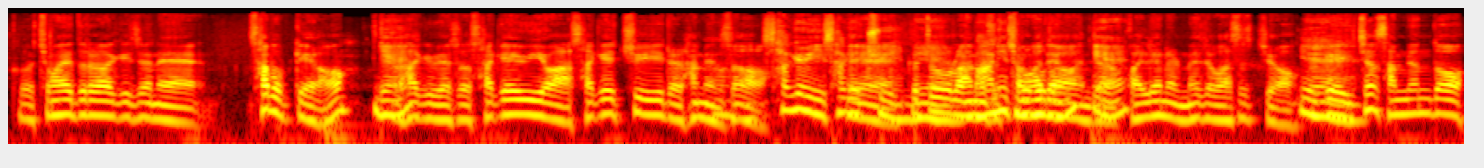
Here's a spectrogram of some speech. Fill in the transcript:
그 청와대 들어가기 전에 사법개혁 예. 하기 위해서 사개위와 사개추위를 하면서 어, 사개위, 사개추위 예, 그쪽으로 예. 하면서 청와대와 이제 예. 관련을 맺어왔었죠. 예. 그게 2003년도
